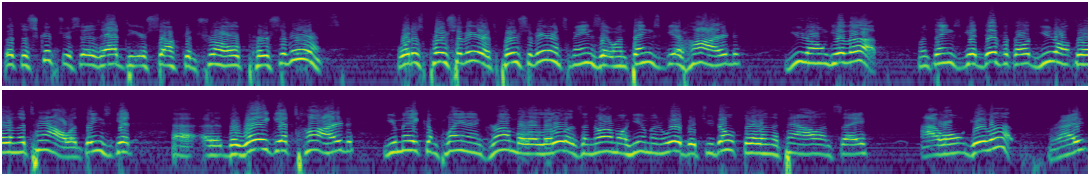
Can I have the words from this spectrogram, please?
But the scripture says add to your self control perseverance. What is perseverance? Perseverance means that when things get hard, you don't give up. When things get difficult, you don't throw in the towel. When things get, uh, uh, the way gets hard, you may complain and grumble a little as a normal human would, but you don't throw in the towel and say, I won't give up, right?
